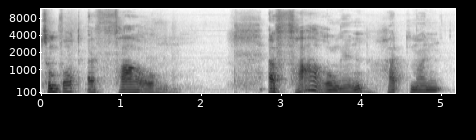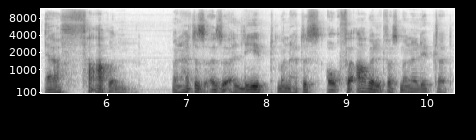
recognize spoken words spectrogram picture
Zum Wort Erfahrung. Erfahrungen hat man erfahren. Man hat es also erlebt, man hat es auch verarbeitet, was man erlebt hat.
